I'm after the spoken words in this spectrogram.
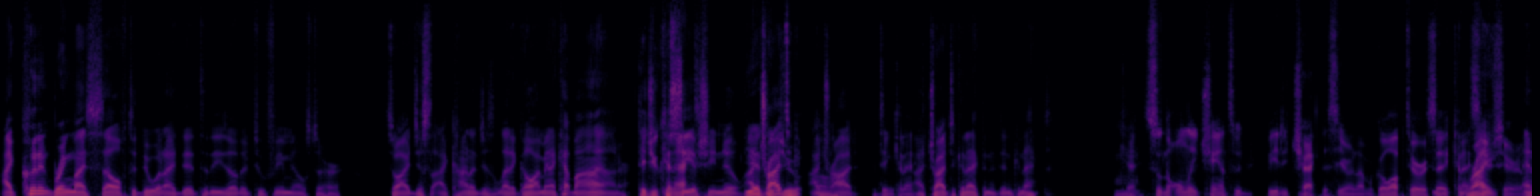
I couldn't bring myself to do what I did to these other two females to her. So I just, I kind of just let it go. I mean, I kept my eye on her Did you to connect? see if she knew. Yeah, I did tried to. I oh. tried. It didn't connect. I tried to connect, and it didn't connect. Okay. So the only chance would be to check the serial number. Go up to her and say, can I see right. your serial number? and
